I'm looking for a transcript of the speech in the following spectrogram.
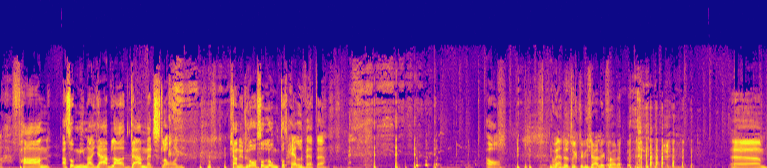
Eh, fan! Alltså mina jävla damage-slag kan ju dra så långt åt helvete. ja. Kom igen, uttryck din kärlek för det. Ehm.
